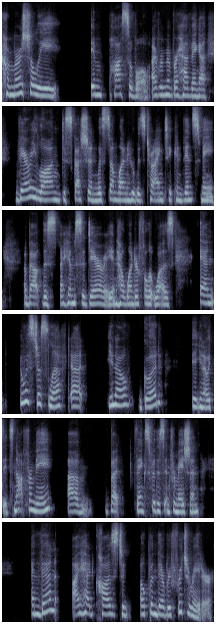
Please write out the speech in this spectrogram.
commercially impossible. I remember having a very long discussion with someone who was trying to convince me about this ahimsa dairy and how wonderful it was. And it was just left at, you know, good. It, you know, it, it's not for me, um, but thanks for this information. And then I had cause to open their refrigerator.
